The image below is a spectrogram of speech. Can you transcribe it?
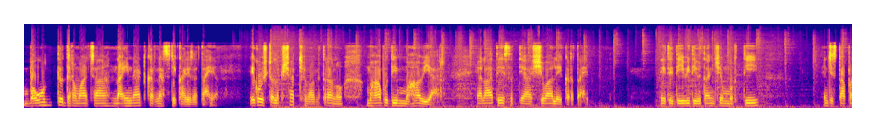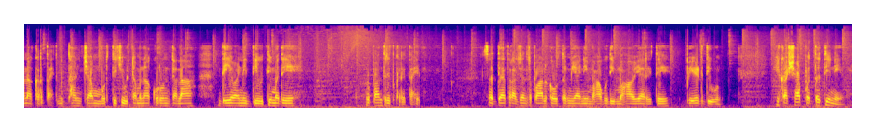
बौद्ध धर्माचा नायनाट करण्यासाठी कार्यरत आहे. एक गोष्ट लक्षात ठेवा मित्रांनो महाबुद्धी महाविहार. याला ते सध्या शिवालय करत आहेत. येथे देवी देवतांची मूर्ती यांची स्थापना करत आहेत. बुद्धांच्या मूर्तीची विटंबना करून त्याला देव आणि देवतीमध्ये रूपांतरित करीत आहेत. सध्यात राजेंद्रपाल गौतम गौतमी आणि महाबुद्धी महाविहार येथे भेट देऊन एक अशा पद्धतीने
